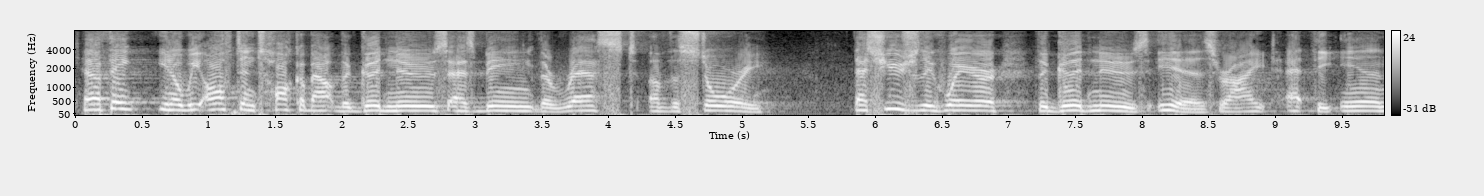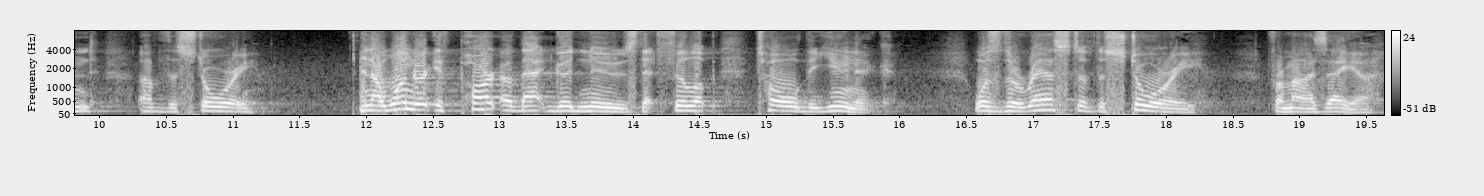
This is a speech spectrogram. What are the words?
And I think, you know, we often talk about the good news as being the rest of the story. That's usually where the good news is, right? At the end of the story. And I wonder if part of that good news that Philip told the eunuch was the rest of the story from Isaiah.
